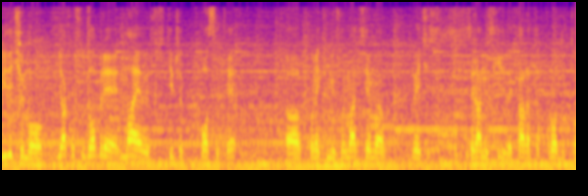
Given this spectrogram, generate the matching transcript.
Vidjet ćemo, jako su dobre najave što se tiče posete, po nekim informacijama već je 17.000 karata prodato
